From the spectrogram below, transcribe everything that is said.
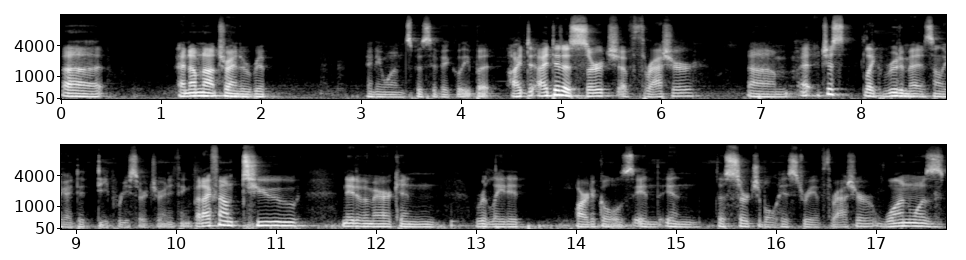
Uh, and I'm not trying to rip anyone specifically, but I, I did a search of Thrasher, um, uh, just like rudiment. It's not like I did deep research or anything, but I found two Native American related articles in in the searchable history of Thrasher. One was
